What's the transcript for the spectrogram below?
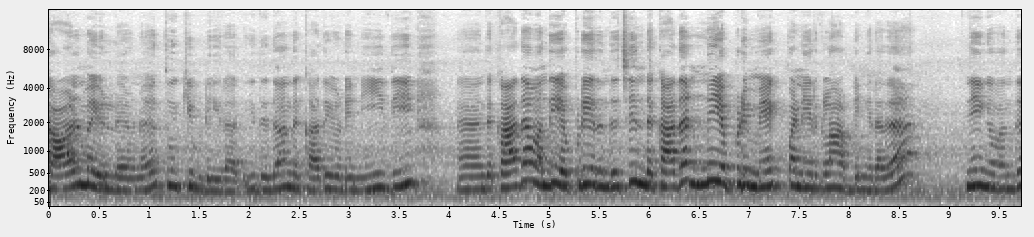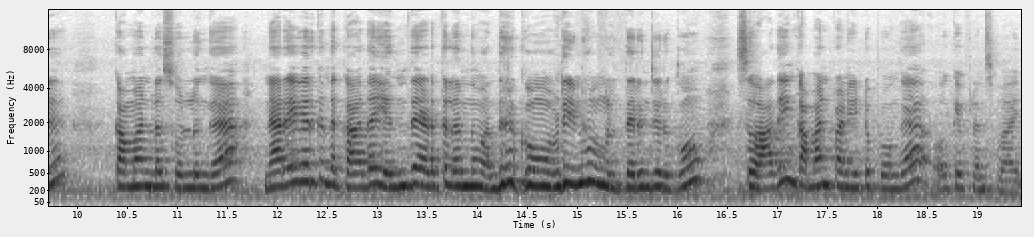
தாழ்மை உள்ளவனை தூக்கி விடுகிறார். இதுதான் இந்த கதையுடைய நீதி. இந்த கதை வந்து எப்படி இருந்துச்சு இந்த கதை இன்னும் எப்படி மேக் பண்ணியிருக்கலாம் அப்படிங்கிறத நீங்கள் வந்து கமெண்டில் சொல்லுங்கள் நிறைய பேருக்கு இந்த கதை எந்த இடத்துல இருந்து வந்திருக்கும் அப்படின்னு உங்களுக்கு தெரிஞ்சிருக்கும். ஸோ அதையும் கமெண்ட் பண்ணிட்டு போங்க. ஓகே ஃப்ரெண்ட்ஸ் பாய்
